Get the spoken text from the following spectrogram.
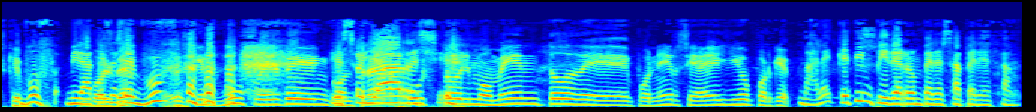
es que Buf, mira, haces ese buf. es que el buff es de encontrar justo el momento de ponerse a ello, porque ¿Vale? ¿Qué te impide romper esa pereza?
